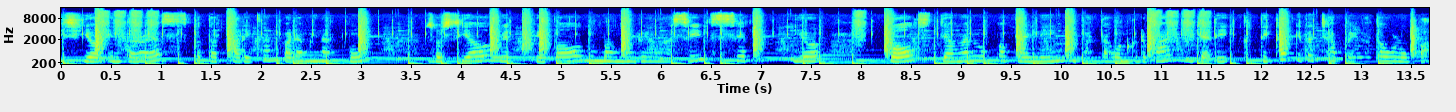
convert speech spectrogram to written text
is your interest? Ketertarikan pada minatmu, social with people, membangun relasi, set your goals, jangan lupa planning 4 tahun ke depan. Jadi ketika kita capek atau lupa,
